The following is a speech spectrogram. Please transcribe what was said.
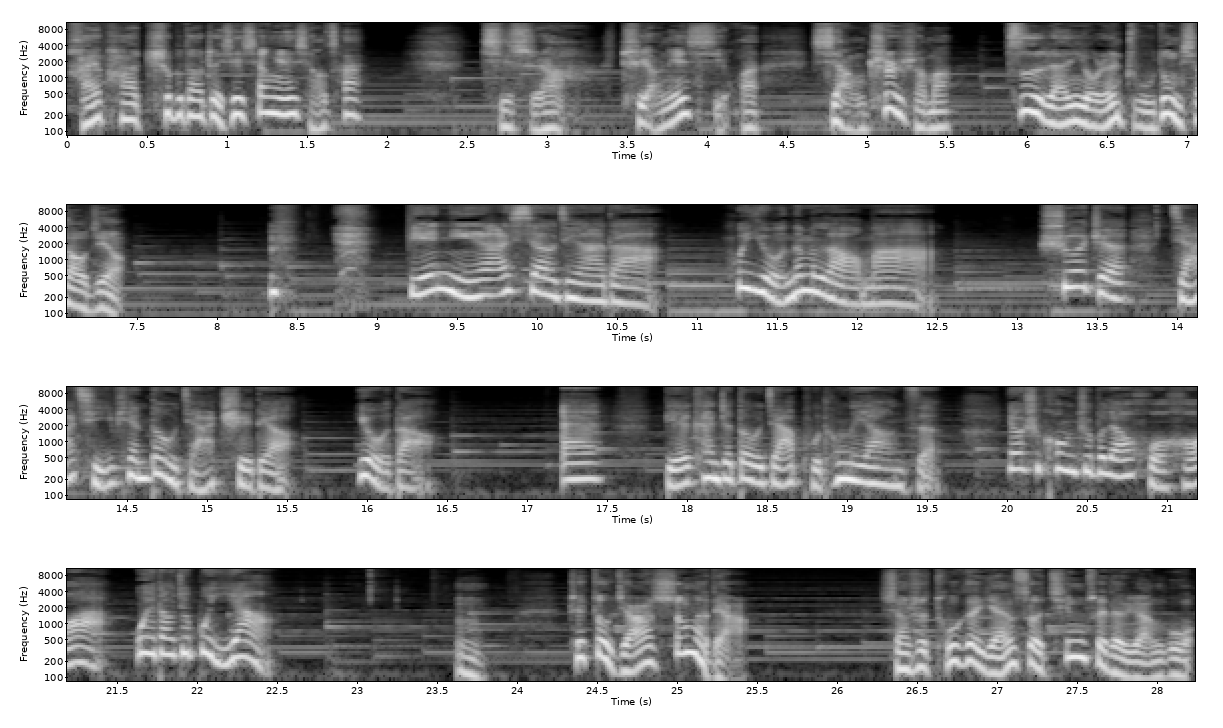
还怕吃不到这些香盐小菜？其实啊，只要您喜欢，想吃什么，自然有人主动孝敬。”别您啊，孝敬啊的，我有那么老吗？说着，夹起一片豆荚吃掉，又道。哎，别看这豆荚普通的样子，要是控制不了火候啊，味道就不一样。嗯，这豆荚生了点儿，像是涂个颜色清脆的缘故，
